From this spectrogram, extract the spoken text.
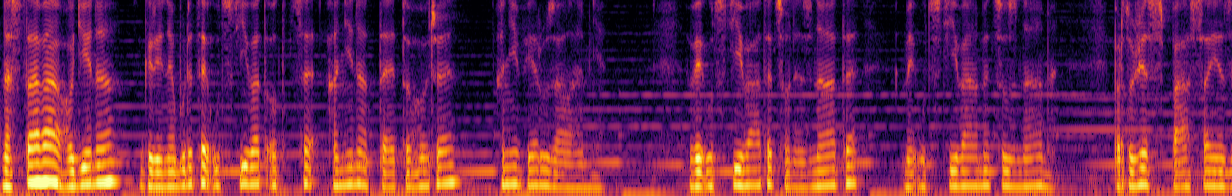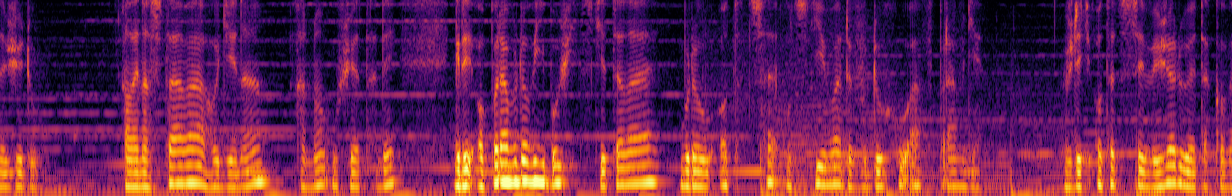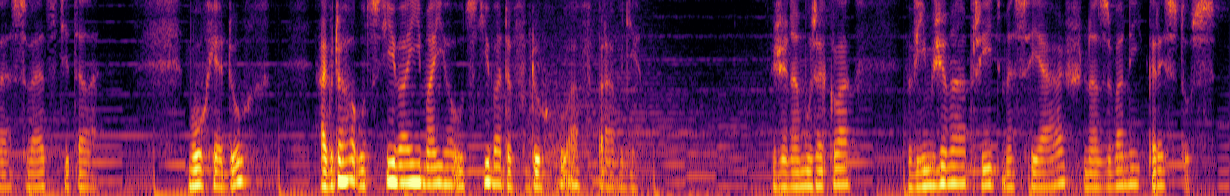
nastává hodina, kdy nebudete uctívat Otce ani na této hoře, ani v Jeruzalémě. Vy uctíváte, co neznáte, my uctíváme, co známe, protože spása je ze Židů. Ale nastává hodina, ano, už je tady, kdy opravdoví boží ctitelé budou Otce uctívat v duchu a v pravdě. Vždyť Otec si vyžaduje takové své ctitele. Bůh je duch a kdo ho uctívají, mají ho uctívat v duchu a v pravdě. Žena mu řekla, Vím, že má přijít Mesiáš nazvaný Kristus.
